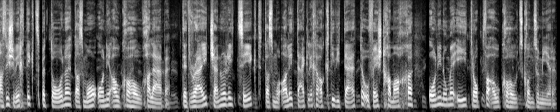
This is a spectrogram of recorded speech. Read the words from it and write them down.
Es ist wichtig zu betonen, dass man ohne Alkohol kann leben kann. Der Dry January zeigt, dass man alle täglichen Aktivitäten und Feste machen kann, ohne nur einen Tropfen Alkohol zu konsumieren.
